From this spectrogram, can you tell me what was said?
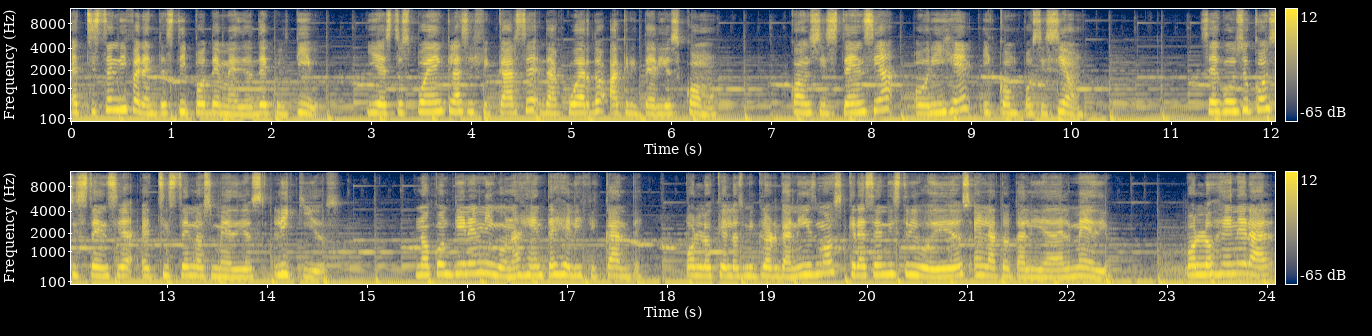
Existen diferentes tipos de medios de cultivo y estos pueden clasificarse de acuerdo a criterios como consistencia, origen y composición. Según su consistencia existen los medios líquidos. No contienen ningún agente gelificante, por lo que los microorganismos crecen distribuidos en la totalidad del medio. Por lo general,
